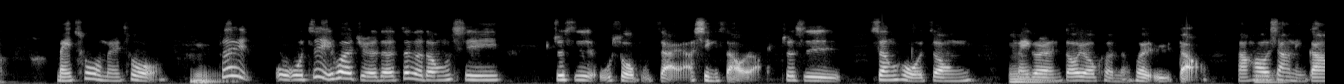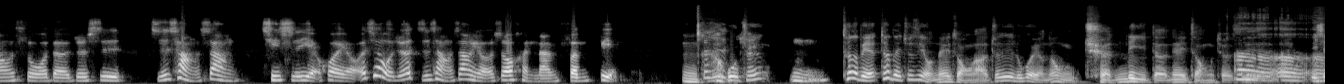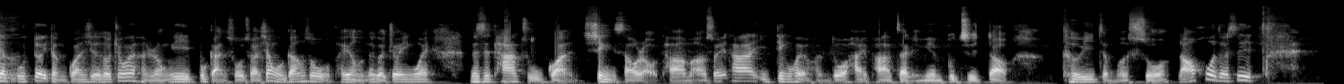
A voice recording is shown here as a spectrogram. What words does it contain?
没错，没错。嗯，所以我我自己会觉得这个东西就是无所不在啊，性骚扰就是生活中每个人都有可能会遇到。嗯、然后像你刚刚说的，就是职场上其实也会有，而且我觉得职场上有的时候很难分辨。嗯，就是我觉得。嗯，特别特别就是有那种啦，就是如果有那种权力的那种，就是一些不对等关系的时候，就会很容易不敢说出来。像我刚刚说我朋友那个，就因为那是他主管性骚扰他嘛，所以他一定会有很多害怕在里面，不知道可以怎么说。然后或者是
